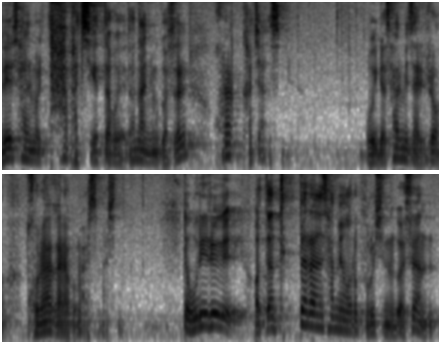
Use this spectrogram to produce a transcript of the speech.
내 삶을 다 바치겠다고 해도 하나님은 그것을 허락하지 않습니다. 오히려 삶의 자리로 돌아가라고 말씀하시는 거예요. 그러니까 우리를 어떤 특별한 사명으로 부르시는 것은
